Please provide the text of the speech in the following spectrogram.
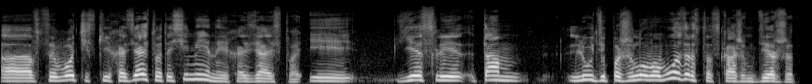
овцеводческие хозяйства – это семейные хозяйства. И если там люди пожилого возраста, скажем, держат,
